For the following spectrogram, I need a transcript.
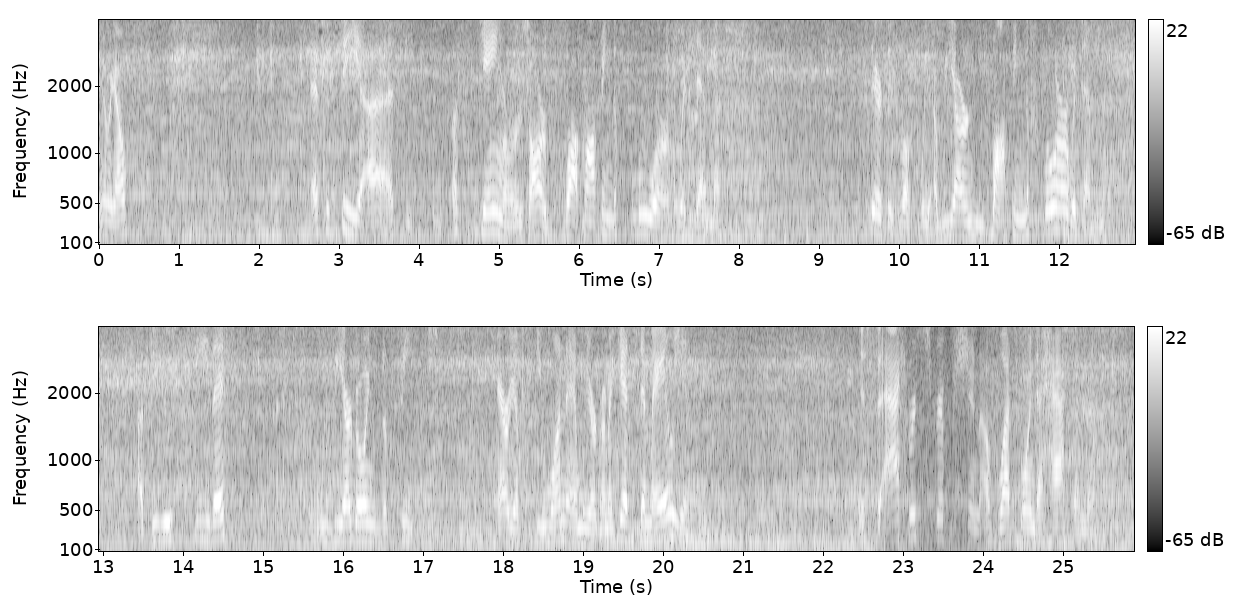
There we go. As you can see, uh, the, us gamers are mopping the floor with them. Seriously, look, we, we are mopping the floor with them. Uh, do you see this? We are going to defeat Area 51 and we are going to get them aliens. This is an accurate description of what's going to happen.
